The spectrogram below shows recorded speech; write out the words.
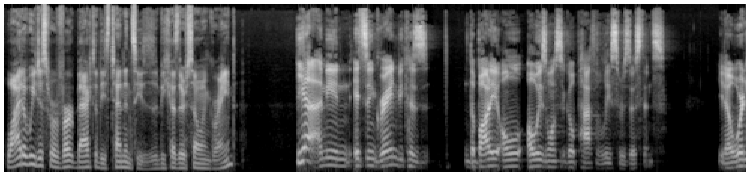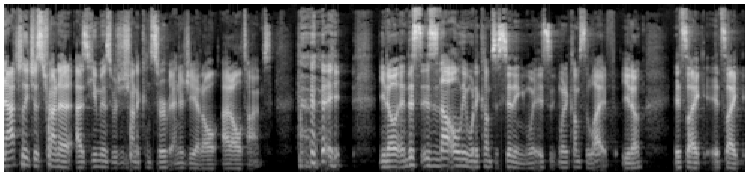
Why do we just revert back to these tendencies? Is it because they're so ingrained? Yeah, I mean, it's ingrained because the body always wants to go path of least resistance. You know, we're naturally just trying to, as humans, we're just trying to conserve energy at all at all times. you know, and this, this is not only when it comes to sitting; it's when it comes to life. You know, it's like it's like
